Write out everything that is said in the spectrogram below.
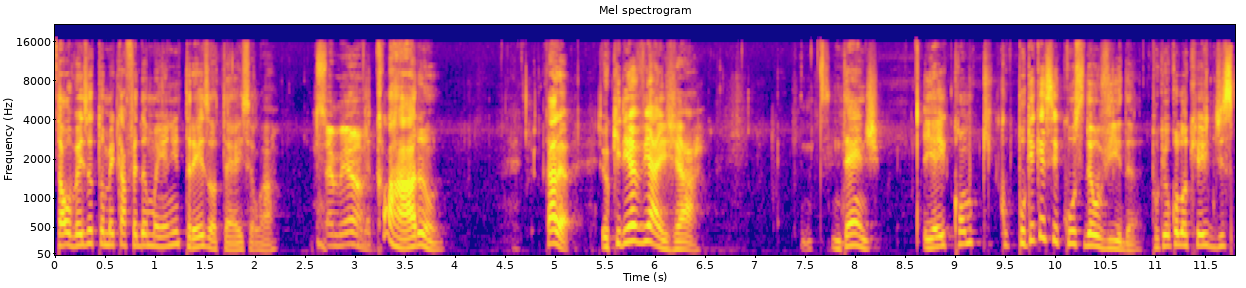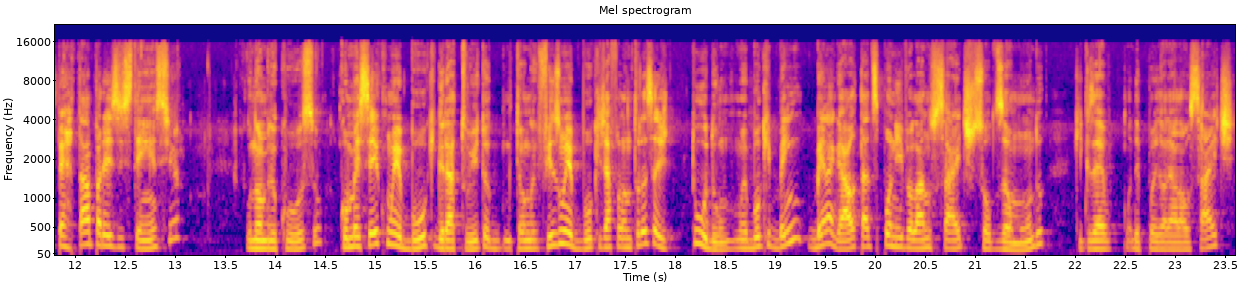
talvez eu tomei café da manhã em três hotéis, sei lá. É mesmo? É claro. Cara, eu queria viajar. Entende? E aí, como que, por que, que esse curso deu vida? Porque eu coloquei Despertar para a Existência, o nome do curso. Comecei com um e-book gratuito. Então, eu fiz um e-book já falando todas essas, tudo. Um e-book bem, bem legal. Tá disponível lá no site Soltos ao Mundo. Quem quiser depois olhar lá o site.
